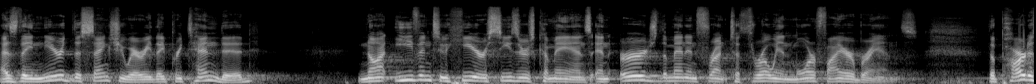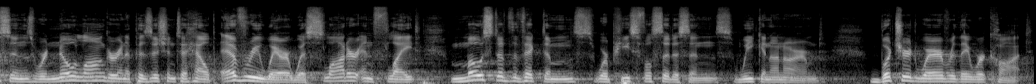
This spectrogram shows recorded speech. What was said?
As they neared the sanctuary, they pretended not even to hear Caesar's commands and urged the men in front to throw in more firebrands. The partisans were no longer in a position to help. Everywhere was slaughter and flight. Most of the victims were peaceful citizens, weak and unarmed, butchered wherever they were caught.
